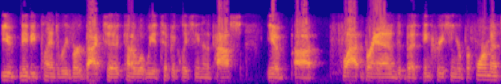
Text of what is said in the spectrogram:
you maybe plan to revert back to kind of what we had typically seen in the past, you know, uh flat brand, but increasing your performance.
